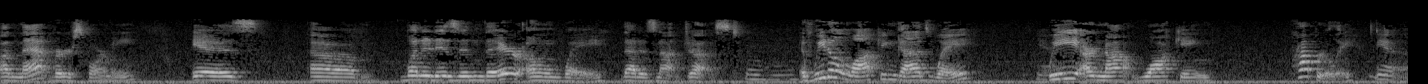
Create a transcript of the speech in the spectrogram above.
on that verse for me is um, when it is in their own way that is not just. Mm-hmm. If we don't walk in God's way, Yeah. we are not walking properly. yeah.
